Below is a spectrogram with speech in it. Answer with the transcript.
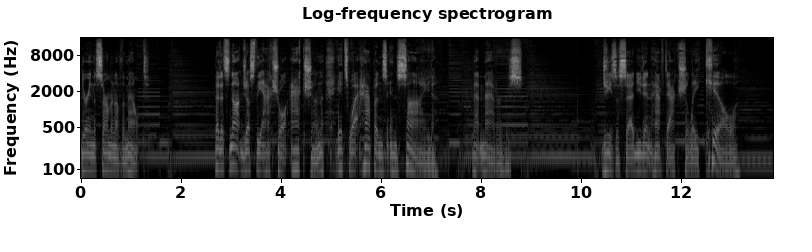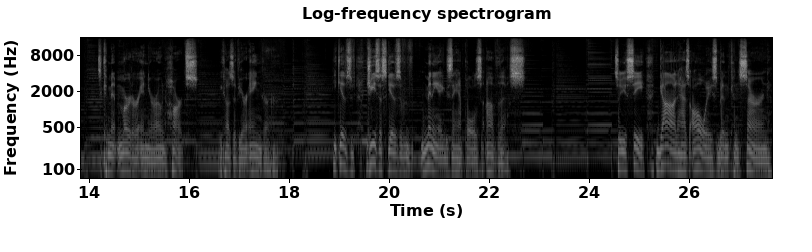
during the Sermon of the Mount that it's not just the actual action, it's what happens inside that matters. Jesus said you didn't have to actually kill to commit murder in your own hearts because of your anger. He gives Jesus gives many examples of this. So you see, God has always been concerned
